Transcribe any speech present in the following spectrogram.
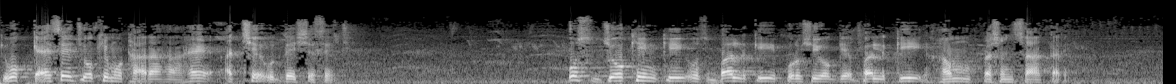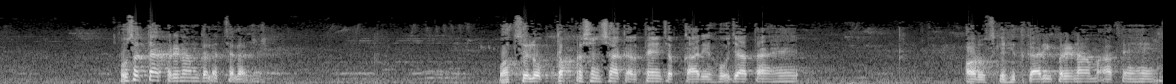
कि वो कैसे जोखिम उठा रहा है अच्छे उद्देश्य से। उस जोखिम की, उस बल की पुरुष योग्य बल की हम प्रशंसा करें। हो सकता है परिणाम गलत चला जाए। बहुत से लोग तब प्रशंसा करते हैं जब कार्य हो जाता है और उसके हितकारी परिणाम आते हैं,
